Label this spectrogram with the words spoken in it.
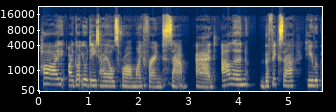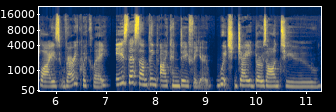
Hi, I got your details from my friend Sam. And Alan, the fixer, he replies very quickly, Is there something I can do for you? Which Jade goes on to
